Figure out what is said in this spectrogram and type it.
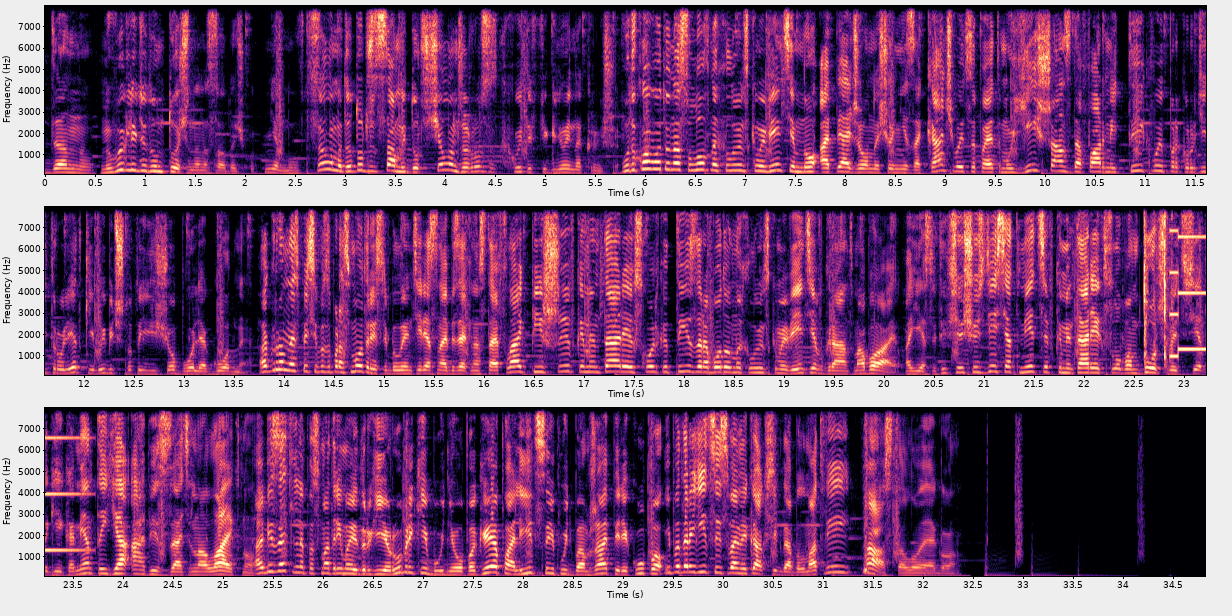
Да ну. Ну выглядит он точно на соточку. Не, ну в целом это тот же самый Dodge Challenger просто с какой-то фигней на крыше. Вот такой вот у нас улов на хэллоуинском ивенте, но опять же он еще не заканчивается, поэтому есть шанс дофармить тыквы, прокрутить рулетки и выбить что-то еще более годное. Огромное спасибо за просмотр, если было интересно, обязательно ставь лайк, пиши в комментариях, сколько ты заработал на хэллоуинском ивенте в Grand Mobile. А если ты все еще здесь, отметься в комментариях словом Dodge, ведь все такие комменты я обязательно лайкну. Обязательно посмотри мои другие рубрики, будни ОПГ, полиции, путь бомжа, перекупа и по традиции с вами, как всегда, был Матвей. Аста луэго.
